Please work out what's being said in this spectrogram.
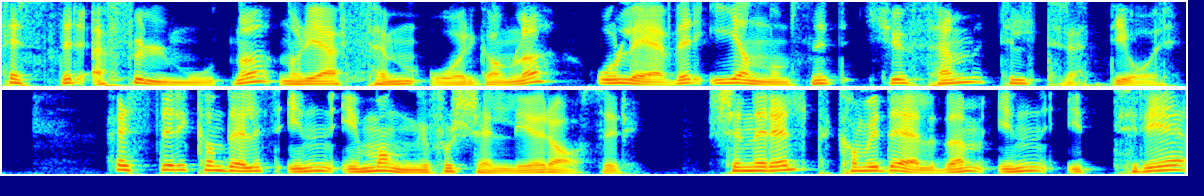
Hester er fullmodne når de er fem år gamle, og lever i gjennomsnitt 25 til 30 år. Hester kan deles inn i mange forskjellige raser. Generelt kan vi dele dem inn i tre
